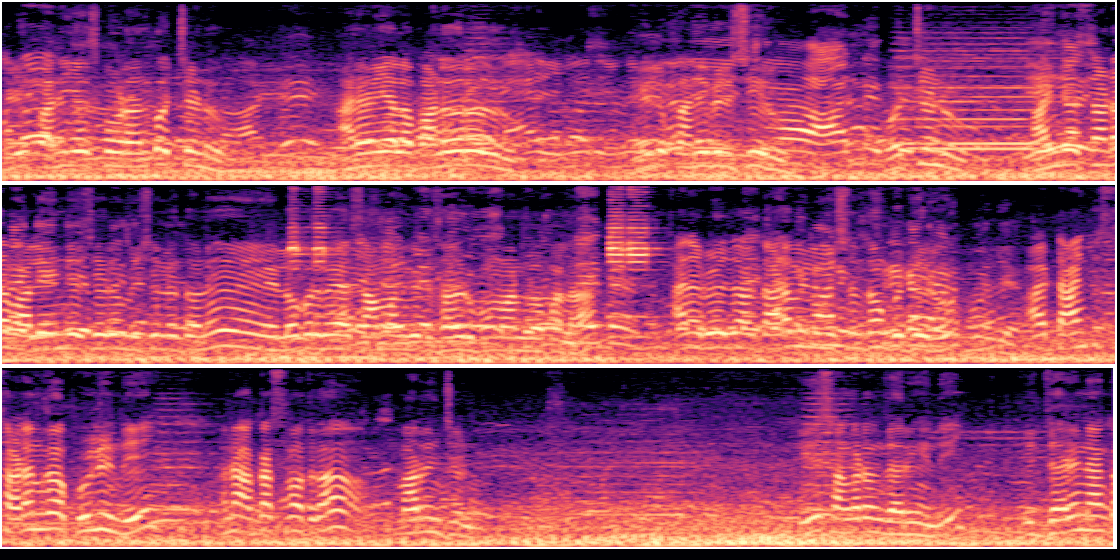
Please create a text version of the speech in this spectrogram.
వీళ్ళు పని చేసుకోవడానికి వచ్చిండు. ఆయన ఇలా పండుగ రోజు వీళ్ళు పని పిలిచిరు వచ్చిండు. పని చేస్తుంటే వాళ్ళు ఏం చేశారు మిషన్లతో లోపల పోయే సామాన్లు పెట్టి చదువుకోమని లోపల ఆయన వేసి వీళ్ళు మిషన్తో కుట్టారు ఆ ట్యాంక్ సడన్గా కూలింది. అని అకస్మాత్తుగా మరణించిండు. ఈ సంఘటన జరిగింది. ఇది జరిగినాక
